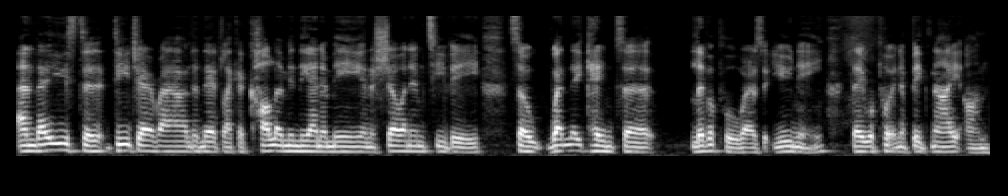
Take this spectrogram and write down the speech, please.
And they used to DJ around and they had like a column in the NME and a show on MTV. So when they came to Liverpool, whereas at uni, they were putting a big night on.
